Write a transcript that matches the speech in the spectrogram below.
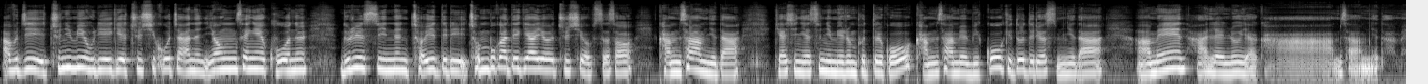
아버지 주님이 우리에게 주시고자 하는 영생의 구원을 누릴 수 있는 저희들이 전부가 되게 하여 주시옵소서 감사합니다. 계신 예수님 이름 붙들고 감사하며 믿고 기도드렸습니다. 아멘 할렐루야 감사합니다. 아멘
